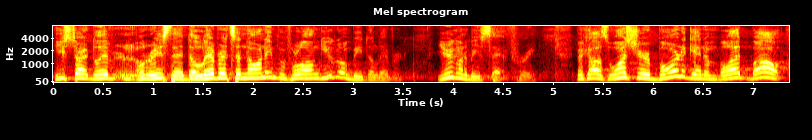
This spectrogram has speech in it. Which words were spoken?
You start delivering, release the deliverance anointing, before long, you're going to be delivered. You're going to be set free. Because once you're born again and blood bought,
